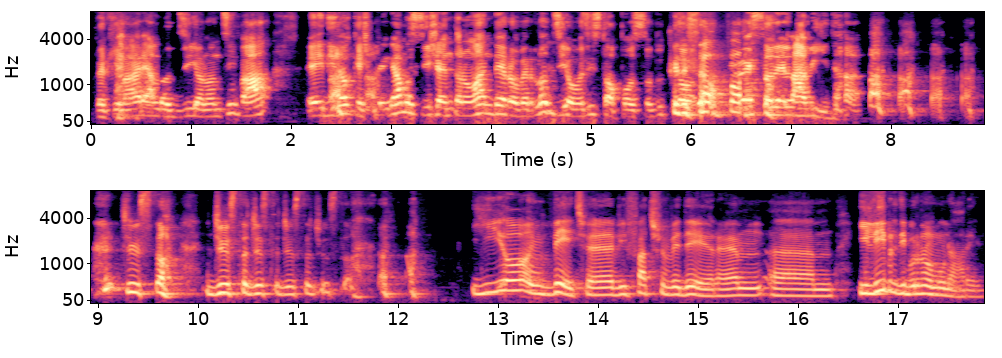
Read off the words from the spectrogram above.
perché magari allo zio non si fa, e dirò che spendiamo questi 190 euro per lo zio così sto a posto tutto il resto della vita giusto giusto giusto giusto giusto io invece vi faccio vedere um, i libri di Bruno Munari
